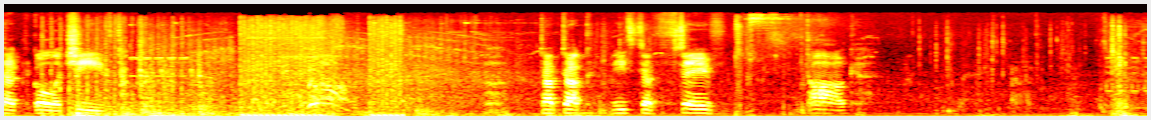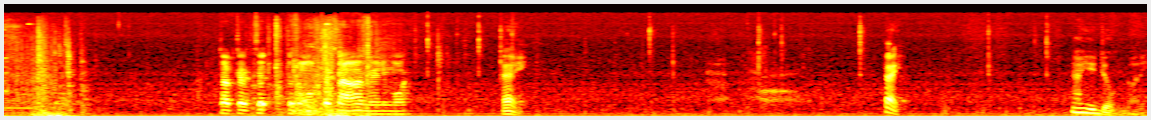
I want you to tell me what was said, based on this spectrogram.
Tuk goal achieved. Tuk Tuk needs to save dog. Tuk Tuk doesn't want to touch that armor anymore. Hey. Hey. How you doing, buddy?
